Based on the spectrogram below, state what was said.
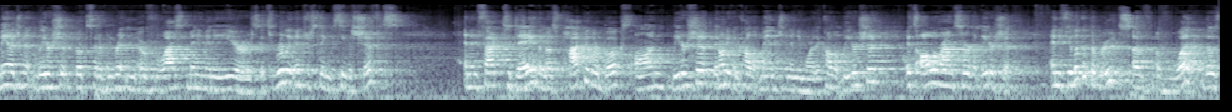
management and leadership books that have been written over the last many, many years, it's really interesting to see the shifts. And in fact, today, the most popular books on leadership, they don't even call it management anymore, they call it leadership. It's all around servant leadership. And if you look at the roots of, of what those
